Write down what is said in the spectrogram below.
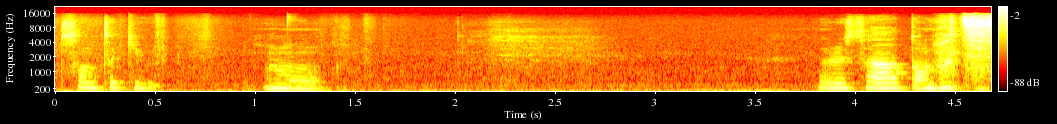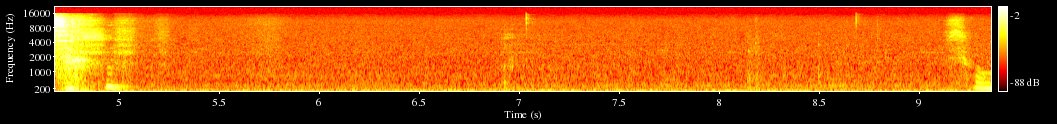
その時もううるさーと思ってたそう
